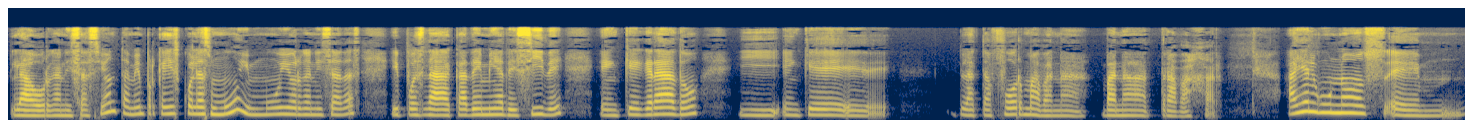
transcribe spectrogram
la organización también, porque hay escuelas muy, muy organizadas y pues la academia decide en qué grado y en qué plataforma van a, van a trabajar. Hay algunos em,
